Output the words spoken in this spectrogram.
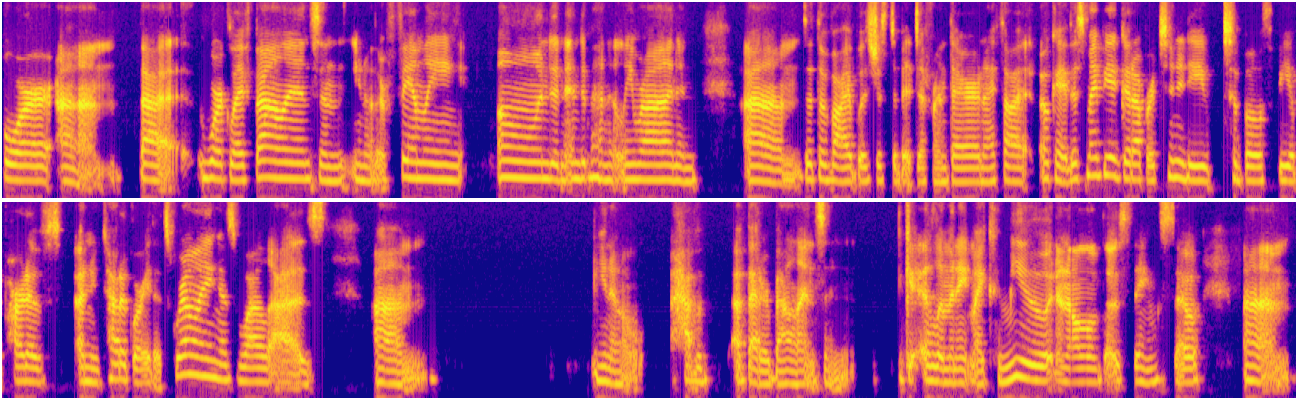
for um, that work life balance and you know their family owned and independently run and um, that the vibe was just a bit different there. And I thought, okay, this might be a good opportunity to both be a part of a new category that's growing as well as, um, you know, have a, a better balance and get, eliminate my commute and all of those things. So, um,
